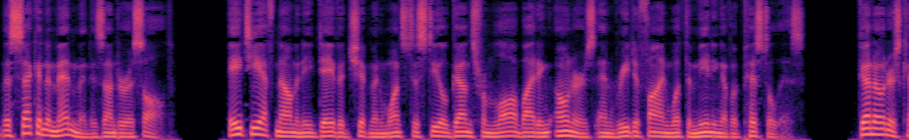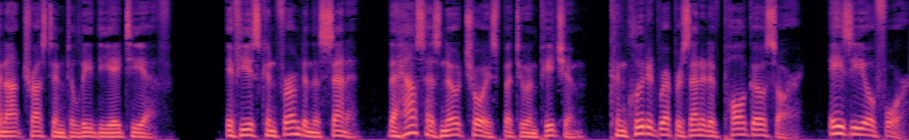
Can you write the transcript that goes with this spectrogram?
the Second Amendment is under assault. ATF nominee David Chipman wants to steal guns from law abiding owners and redefine what the meaning of a pistol is. Gun owners cannot trust him to lead the ATF. If he is confirmed in the Senate, the House has no choice but to impeach him, concluded Representative Paul Gosar, AZ04.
